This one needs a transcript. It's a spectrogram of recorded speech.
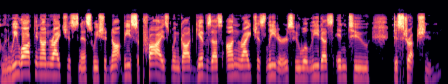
When we walk in unrighteousness, we should not be surprised when God gives us unrighteous leaders who will lead us into destruction.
